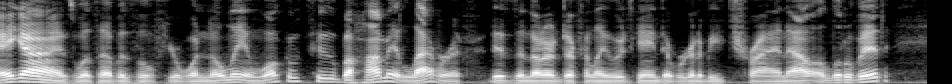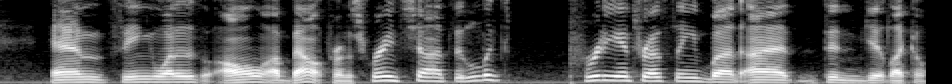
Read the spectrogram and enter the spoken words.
Hey guys, what's up? It's Volf, your one and only, and welcome to Bahamut Labyrinth. This is another different language game that we're going to be trying out a little bit and seeing what it's all about. From the screenshots, it looked pretty interesting, but I didn't get like a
